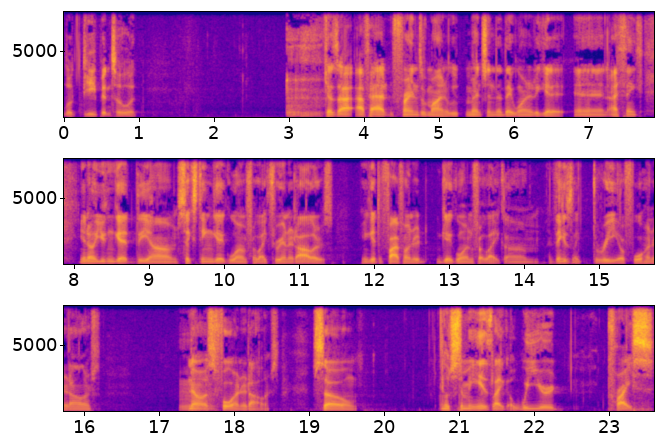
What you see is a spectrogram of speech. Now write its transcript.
look deep into it. Because I've had friends of mine who mentioned that they wanted to get it, and I think you know you can get the um, 16 gig one for like three hundred dollars. You get the 500 gig one for like um, I think it's like three or four hundred dollars. No, it's four hundred dollars. So, which to me is like a weird price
